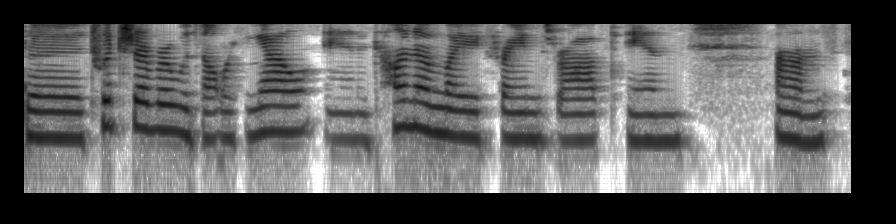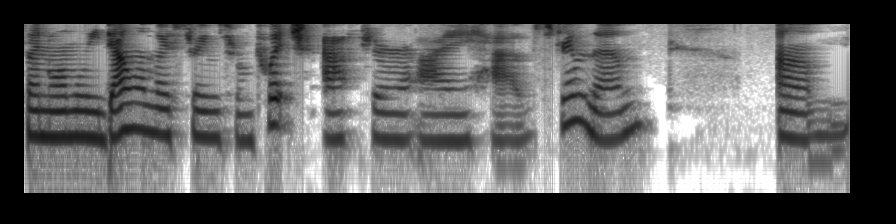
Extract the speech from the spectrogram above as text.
the Twitch server was not working out, and a ton of my frames dropped. And um, since I normally download my streams from Twitch after I have streamed them, um,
